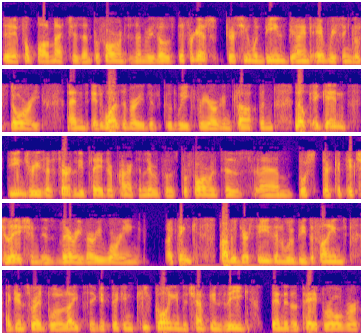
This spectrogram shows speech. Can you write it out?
the football matches and performances and results. They forget there's human beings behind every single story. And it was a very difficult week for Jurgen Klopp. And look, again, the injuries have certainly played their part in Liverpool's performances, um, but their capitulation is very, very worrying. I think probably their season will be defined against Red Bull Leipzig. If they can keep going in the Champions League, then it'll paper over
